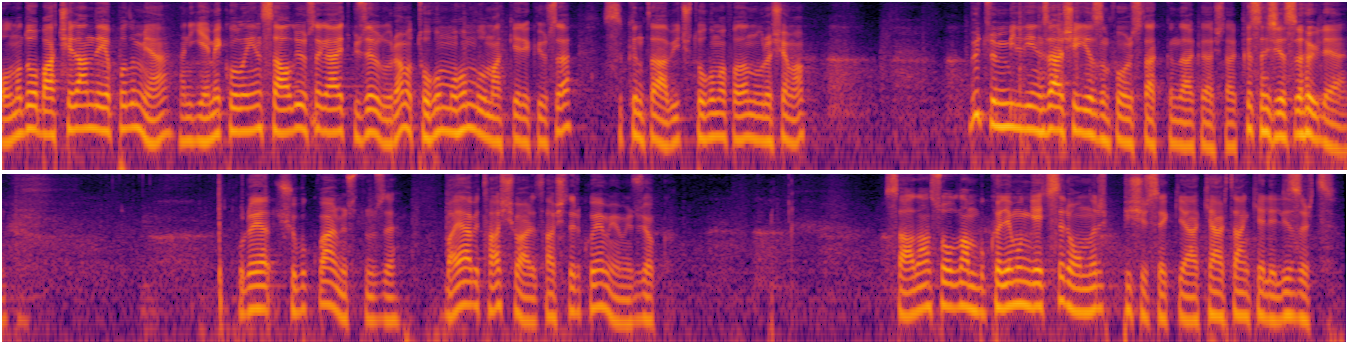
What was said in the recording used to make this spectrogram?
Olmadı o bahçeden de yapalım ya. Hani yemek olayını sağlıyorsa gayet güzel olur ama tohum muhum bulmak gerekiyorsa sıkıntı abi. Hiç tohuma falan uğraşamam. Bütün bildiğiniz her şeyi yazın Forest hakkında arkadaşlar. Kısacası öyle yani. Buraya çubuk var mı üstümüzde? Bayağı bir taş vardı. Taşları koyamıyor muyuz? Yok. Sağdan soldan bu kalemun geçse de onları pişirsek ya. Kertenkele, lizard.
